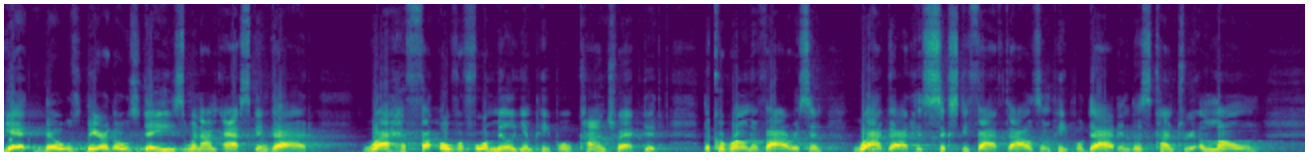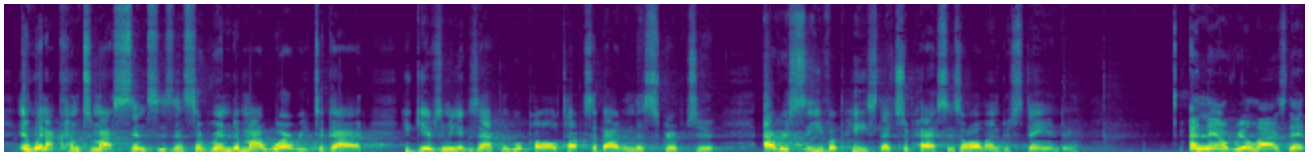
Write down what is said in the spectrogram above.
yet those there are those days when I'm asking God, why have over 4 million people contracted the coronavirus and why God has 65,000 people died in this country alone? And when I come to my senses and surrender my worry to God, He gives me exactly what Paul talks about in this scripture. I receive a peace that surpasses all understanding. I now realize that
